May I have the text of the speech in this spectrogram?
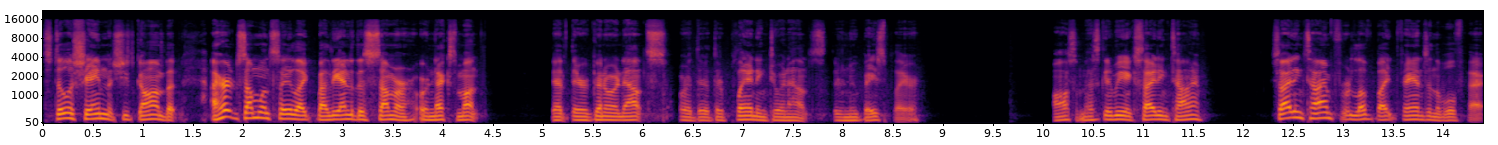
Still a shame that she's gone, but I heard someone say like by the end of this summer or next month that they're going to announce or they're they're planning to announce their new bass player. Awesome. That's going to be an exciting time. Exciting time for Lovebite fans in the Wolfpack.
